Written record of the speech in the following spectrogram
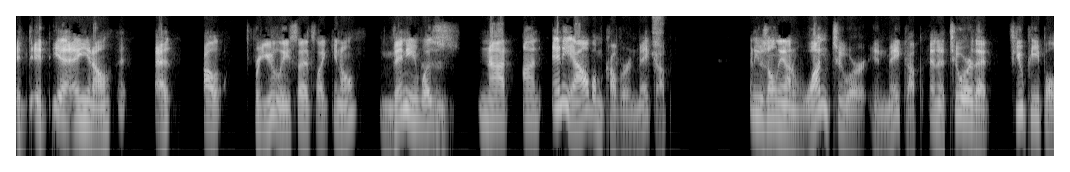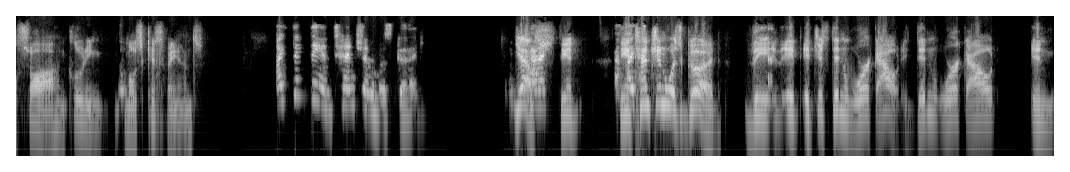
It it yeah, you know, uh, I'll for you, Lisa. It's like you know, Vinnie was not on any album cover in makeup, and he was only on one tour in makeup, and a tour that few people saw, including most Kiss fans. I think the intention was good. Yes, the the I think- intention was good. The it it just didn't work out. It didn't work out in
